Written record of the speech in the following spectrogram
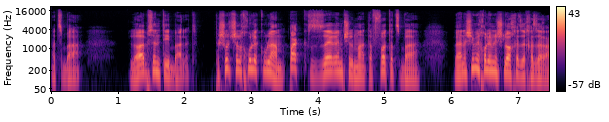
הצבעה. לא absentee ballot, פשוט שלחו לכולם, פאקינג זרם של מעטפות הצבעה, ואנשים יכולים לשלוח את זה חזרה.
